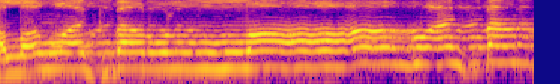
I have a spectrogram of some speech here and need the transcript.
الله أكبر الله أكبر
